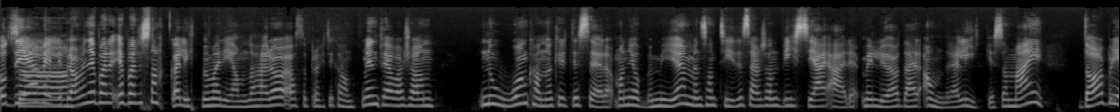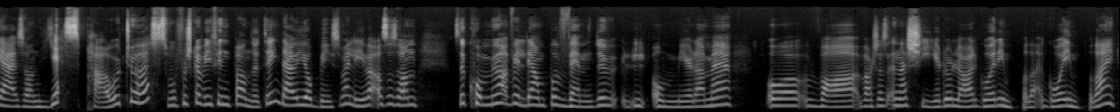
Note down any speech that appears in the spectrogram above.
Og det Så- er veldig bra. Men jeg bare, jeg bare snakka litt med Maria om det her òg, altså praktikanten min. For jeg var sånn Noen kan jo kritisere at man jobber mye, men samtidig så er det sånn hvis jeg er i et miljø der andre er like som meg, da blir jeg sånn Yes, power to us! Hvorfor skal vi finne på andre ting? Det er jo jobbing som er livet. Altså sånn, så det kommer jo veldig an på hvem du omgir deg med, og hva, hva slags energier du lar gå innpå deg, gå innpå deg.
